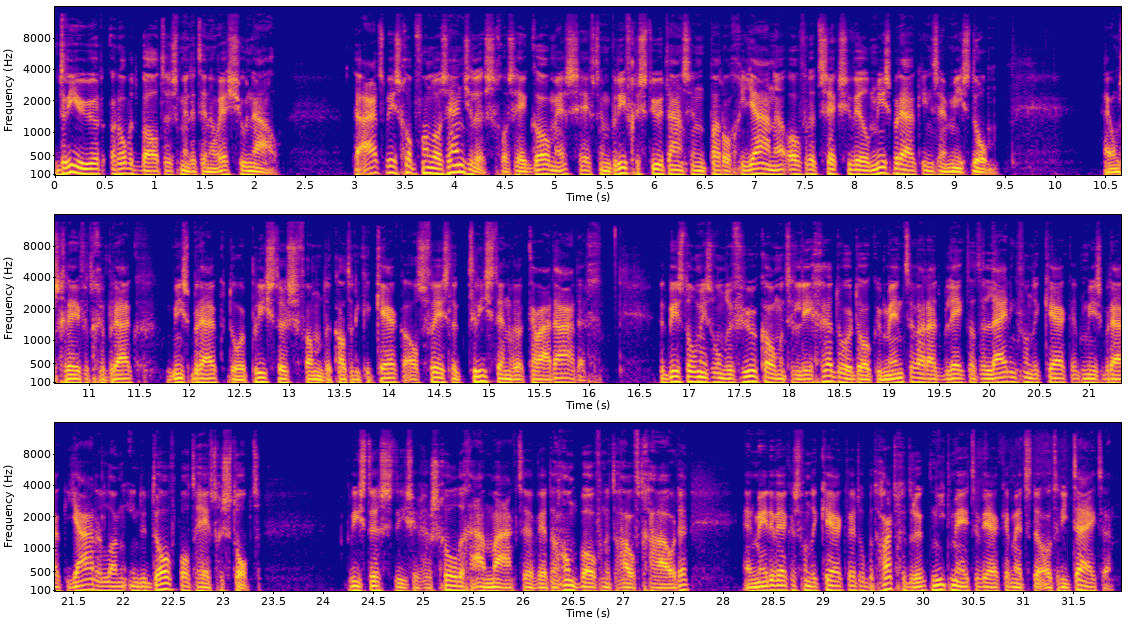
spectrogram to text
Drie uur, Robert Baltus met het NOS-journaal. De aartsbisschop van Los Angeles, José Gomez, heeft een brief gestuurd aan zijn parochianen over het seksueel misbruik in zijn misdom. Hij omschreef het gebruik, misbruik door priesters van de katholieke kerk als vreselijk triest en kwaadaardig. Het bisdom is onder vuur komen te liggen door documenten waaruit bleek dat de leiding van de kerk het misbruik jarenlang in de doofpot heeft gestopt. Priesters die zich er schuldig aan maakten werd de hand boven het hoofd gehouden en medewerkers van de kerk werd op het hart gedrukt niet mee te werken met de autoriteiten.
